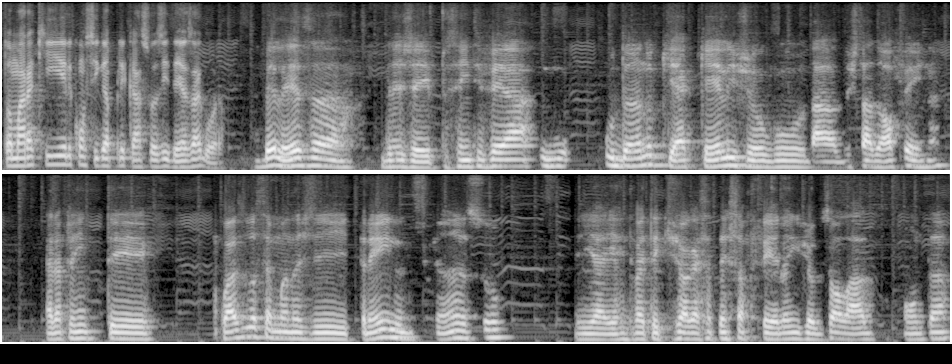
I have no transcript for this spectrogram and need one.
Tomara que ele consiga aplicar suas ideias agora. Beleza, DG. Pra gente ver a, o dano que aquele jogo da, do estadual fez, né? Era pra gente ter quase duas semanas de treino, descanso, e aí a gente vai ter que jogar essa terça-feira em jogo isolado por conta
